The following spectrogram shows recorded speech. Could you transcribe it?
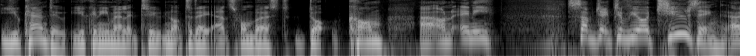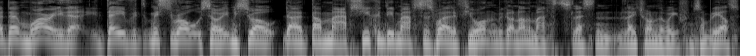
you can do. You can email it to nottoday at swanburst.com uh, on any subject of your choosing. Uh, don't worry that David, Mr. Roll, sorry, Mr. Roll, uh, done maths. You can do maths as well if you want. We've got another maths lesson later on in the week from somebody else.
